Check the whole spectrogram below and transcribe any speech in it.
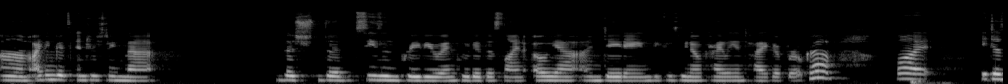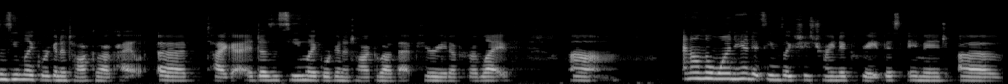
Um, I think it's interesting that the sh- the season preview included this line, "Oh yeah, I'm dating," because we know Kylie and Tyga broke up, but it doesn't seem like we're going to talk about Kylie, uh, Tyga. It doesn't seem like we're going to talk about that period of her life. Um, and on the one hand, it seems like she's trying to create this image of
